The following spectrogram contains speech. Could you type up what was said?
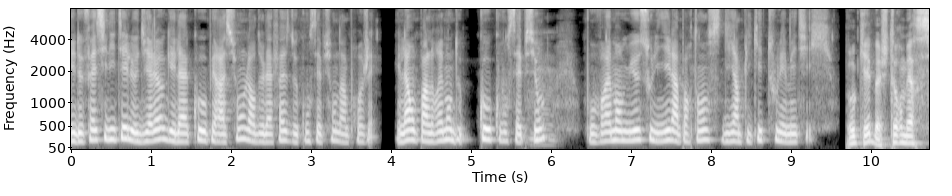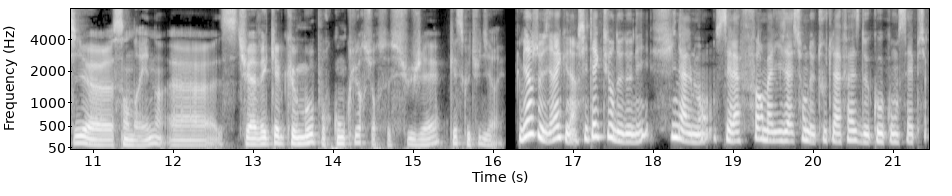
et de faciliter le dialogue et la coopération lors de la phase de conception d'un projet. Et là, on parle vraiment de co-conception mmh. pour vraiment mieux souligner l'importance d'y impliquer tous les métiers. Ok, bah je te remercie euh, Sandrine. Euh, si tu avais quelques mots pour conclure sur ce sujet, qu'est-ce que tu dirais? Eh bien, je dirais qu'une architecture de données, finalement, c'est la formalisation de toute la phase de co-conception.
